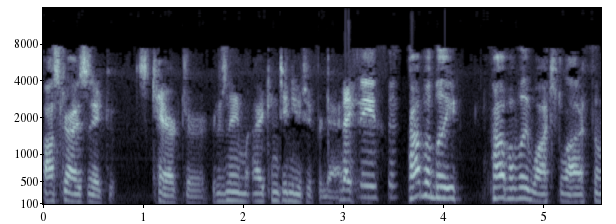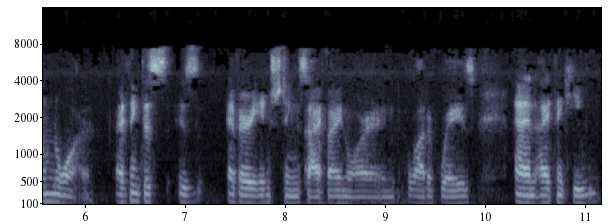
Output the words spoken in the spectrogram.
Oscar Isaac's character, whose name I continue to forget, Nathan. Nathan. probably probably watched a lot of film noir. I think this is a very interesting sci-fi noir in a lot of ways, and I think he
